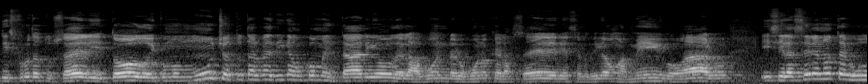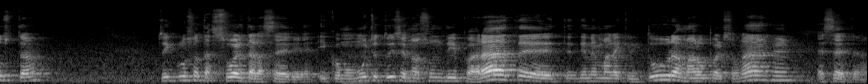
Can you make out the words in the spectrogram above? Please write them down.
disfrutas tu serie y todo, y como mucho tú tal vez digas un comentario de, la buen- de lo bueno que es la serie, se lo diga a un amigo o algo, y si la serie no te gusta, tú incluso te sueltas la serie, y como mucho tú dices, no, es un disparate, tiene mala escritura, malos personajes, etcétera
